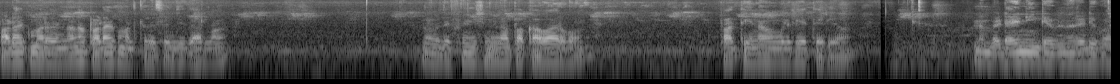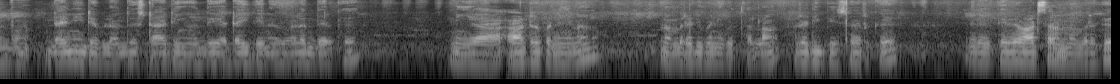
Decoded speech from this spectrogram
படாக்கு மரம் வேணாலும் படாக்கு மரத்தில் செஞ்சு தரலாம். நம்மளது ஃபினிஷிங்லாம் பக்காவாக இருக்கும். பார்த்தீங்கன்னா உங்களுக்கே தெரியும். நம்ம டைனிங் டேபிளும் ரெடி பண்ணுறோம் டைனிங் டேபிள் வந்து ஸ்டார்டிங் வந்து எட்டாயிரத்தி ஐநூறுரூவாலேருந்து இருக்குது நீங்கள் ஆர்டர் பண்ணிங்கன்னா நம்ம ரெடி பண்ணி கொடுத்துடலாம். ரெடி பீஸும் இருக்குது இதில் தெரிய வாட்ஸ்அப் நம்பருக்கு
